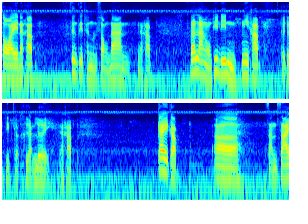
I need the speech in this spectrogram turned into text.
ซอยนะครับ ซึ่งติดถนนสองด้านนะครับ ด้านหลังของที่ดินนี่ครับ ก็จะติดกับเขื่อนเลยนะครับ ใกล้กับ สันทราย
